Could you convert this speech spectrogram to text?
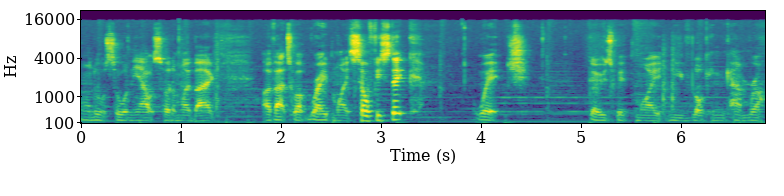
And also on the outside of my bag I've had to upgrade my selfie stick which goes with my new vlogging camera.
